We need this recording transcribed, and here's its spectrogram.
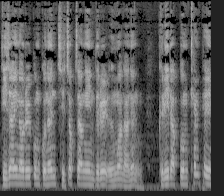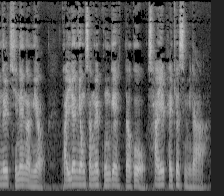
디자이너를 꿈꾸는 지적장애인들을 응원하는 그리다 꿈 캠페인을 진행하며 관련 영상을 공개했다고 4일 밝혔습니다.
